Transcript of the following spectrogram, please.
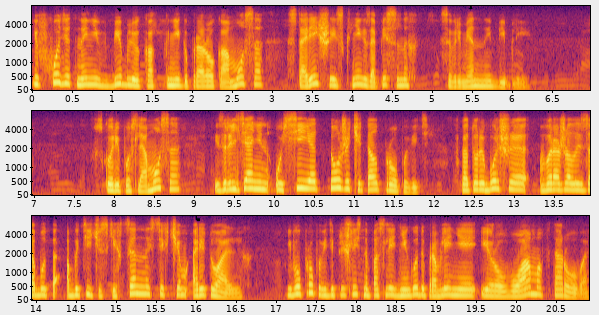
И входит ныне в Библию как книга пророка Амоса, старейшая из книг, записанных в современной Библии. Вскоре после Амоса израильтянин Осия тоже читал проповедь, в которой больше выражалась забота об этических ценностях, чем о ритуальных. Его проповеди пришлись на последние годы правления Иеровоама II,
